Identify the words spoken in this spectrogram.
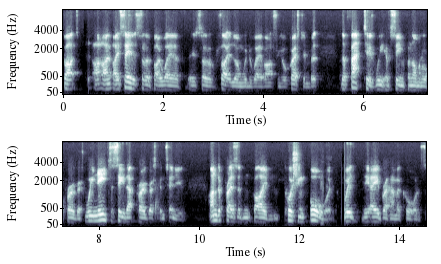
But I, I say this sort of by way of it's sort of slightly long-winded way of answering your question, but the fact is we have seen phenomenal progress. We need to see that progress continue. Under President Biden, pushing forward with the Abraham Accords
